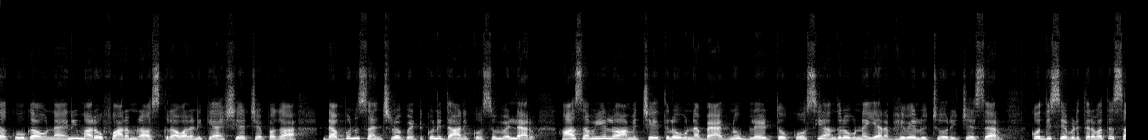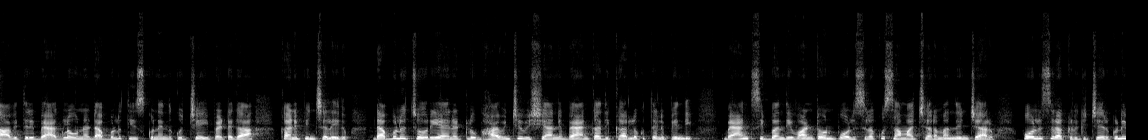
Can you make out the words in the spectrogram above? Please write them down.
తక్కువగా ఉన్నాయని మరో ఫారం రాసుకురావాలని క్యాషియర్ చెప్పగా డబ్బును సంచిలో పెట్టుకుని దానికోసం వెళ్ళారు. ఆ సమయంలో ఆమె చేతిలో ఉన్న బ్యాగ్ను బ్లేడ్తో కోసి అందులో ఉన్న ఎనభై వేలు చోరీ చేశారు. కొద్దిసేపటి తర్వాత సావిత్రి బ్యాగ్లో ఉన్న డబ్బులు తీసుకునేందుకు చేయి పెట్టగా కనిపించలేదు. డబ్బులు చోరీ అయినట్లు భావించి విషయాన్ని బ్యాంక్ అధికారులకు తెలిపింది. బ్యాంక్ సిబ్బంది వన్ టౌన్ పోలీసులకు సమాచారం అందించారు. పోలీసులు అక్కడికి చేరుకుని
